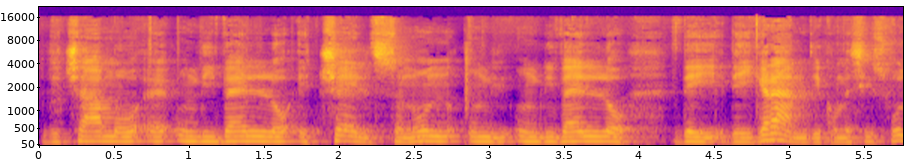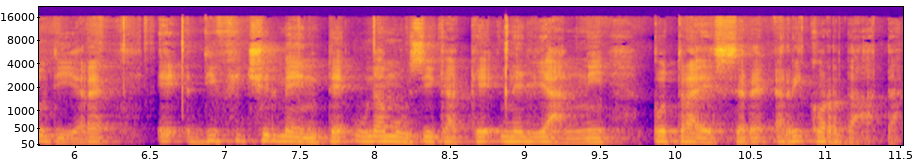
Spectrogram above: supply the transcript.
diciamo eh, un livello eccelso, non un, un livello dei, dei grandi come si suol dire e difficilmente una musica che negli anni potrà essere ricordata.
